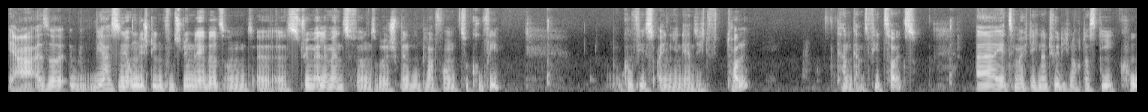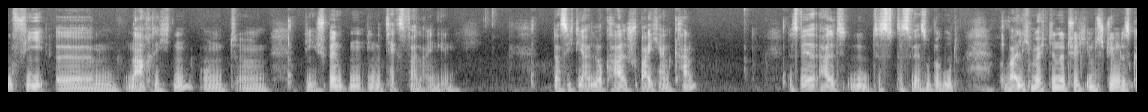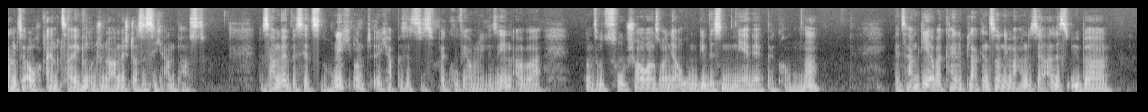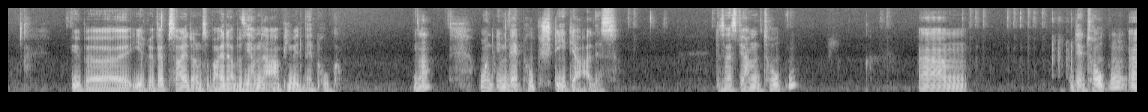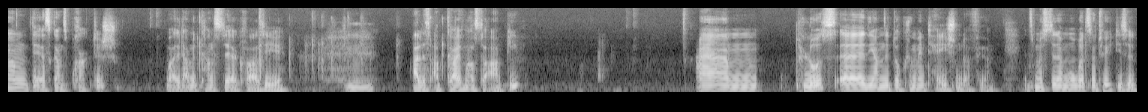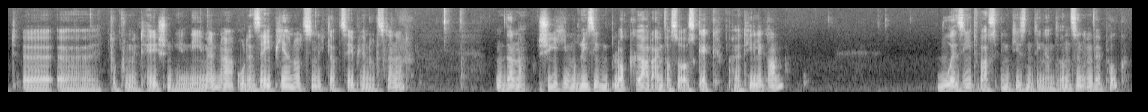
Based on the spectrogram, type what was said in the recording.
Ja, also wir sind ja umgestiegen von Streamlabels und äh, Stream Elements für unsere Spendenplattform zu Kofi. Kofi ist eigentlich in der Hinsicht toll, kann ganz viel Zeugs. Äh, jetzt möchte ich natürlich noch, dass die Kofi ähm, und ähm, die Spenden in eine Textfile eingehen. Dass ich die halt lokal speichern kann das wäre halt, das, das wäre super gut, weil ich möchte natürlich im Stream das Ganze auch einzeigen und dynamisch, dass es sich anpasst. Das haben wir bis jetzt noch nicht und ich habe bis jetzt das bei Kofi auch noch nicht gesehen, aber unsere Zuschauer sollen ja auch einen gewissen Mehrwert bekommen. Ne? Jetzt haben die aber keine Plugins, sondern die machen das ja alles über, über ihre Webseite und so weiter, aber sie haben eine API mit Webhook. Ne? Und im Webhook steht ja alles. Das heißt, wir haben einen Token. Ähm, der Token, ähm, der ist ganz praktisch, weil damit kannst du ja quasi alles abgreifen aus der API. Ähm, plus, äh, die haben eine Documentation dafür. Jetzt müsste der Moritz natürlich diese äh, äh, Documentation hier nehmen ne? oder Zapier nutzen. Ich glaube, Zapier nutzt er nicht. Und dann schicke ich ihm einen riesigen Block gerade einfach so aus Gag per Telegram. wo er sieht, was in diesen Dingern drin sind im Webhook.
